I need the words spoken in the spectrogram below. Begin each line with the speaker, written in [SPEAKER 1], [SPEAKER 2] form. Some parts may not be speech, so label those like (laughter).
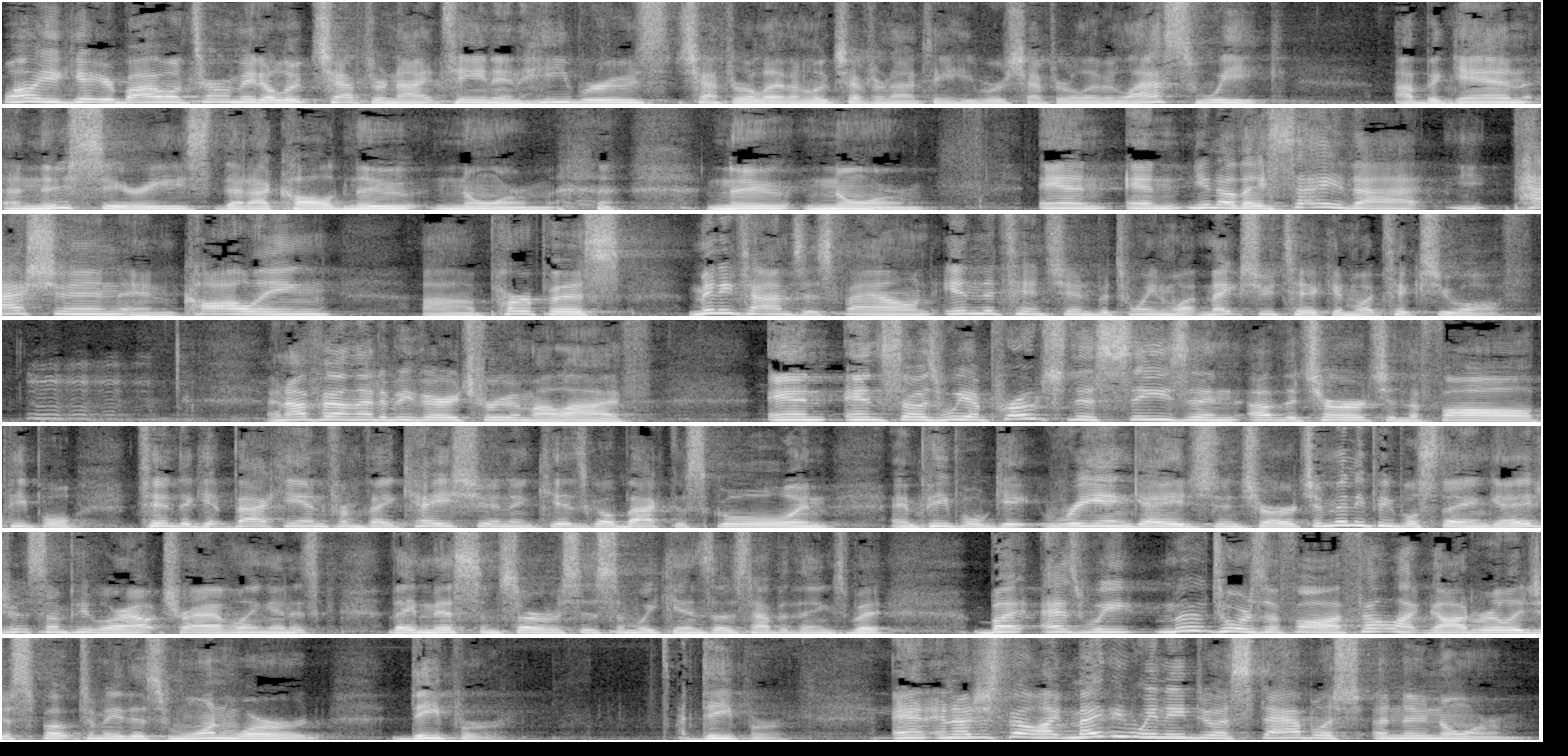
[SPEAKER 1] While you get your Bible and turn with me to Luke chapter 19 and Hebrews chapter 11. Luke chapter 19, Hebrews chapter 11. Last week, I began a new series that I called New Norm. (laughs) new Norm. And, and, you know, they say that passion and calling, uh, purpose, many times is found in the tension between what makes you tick and what ticks you off. (laughs) And I found that to be very true in my life. And, and so as we approach this season of the church in the fall, people tend to get back in from vacation and kids go back to school and, and people get re-engaged in church. And many people stay engaged, but some people are out traveling and it's, they miss some services, some weekends, those type of things. But, but as we move towards the fall, I felt like God really just spoke to me this one word, deeper, deeper. And, and I just felt like maybe we need to establish a new norm.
